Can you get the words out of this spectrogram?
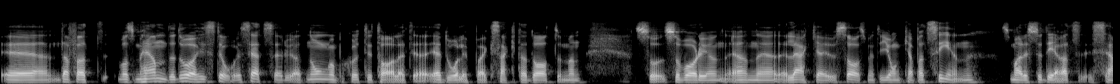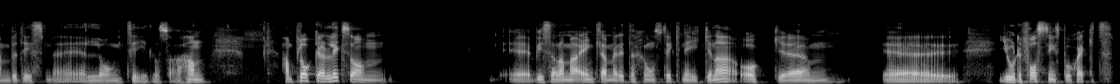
Eh, därför att vad som hände då historiskt sett så är det ju att någon gång på 70-talet, jag är dålig på exakta datum, men så, så var det ju en, en eh, läkare i USA som heter John Kabat-Zinn som hade studerat zen-buddhism eh, lång tid och så. Han, han plockade liksom Eh, vissa av de här enkla meditationsteknikerna och ehm, eh, gjorde forskningsprojekt.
